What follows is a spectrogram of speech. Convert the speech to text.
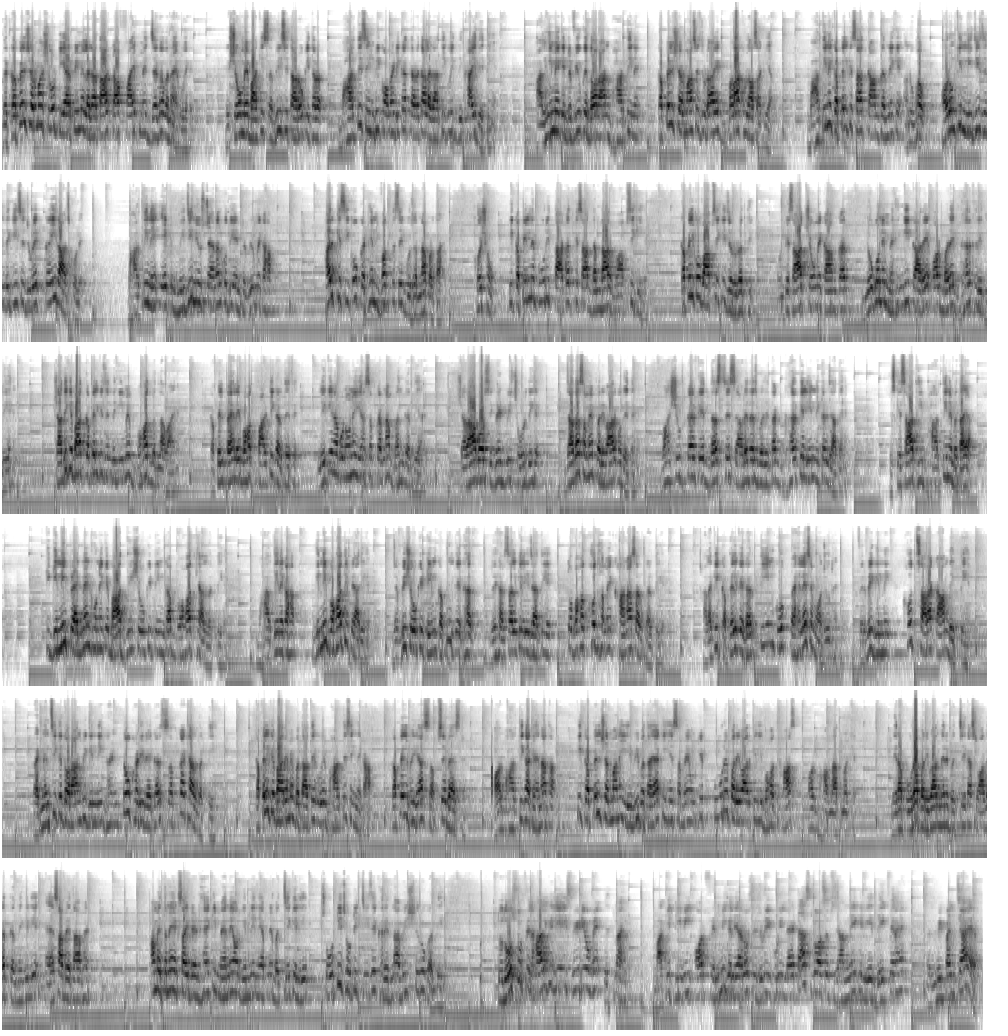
The Kapil Sharma show TRP में लगातार top five में जगह बनाए हुए है। इस शो में बाकी सभी सितारों की तरह भारती सिंह भी कॉमेडी का तड़का लगाती हुई दिखाई देती हैं। हाल ही में एक इंटरव्यू के दौरान भारती ने कपिल शर्मा से जुड़ा एक बड़ा खुलासा किया। भारती ने कपिल के साथ काम करने के अनुभव और उनकी निजी ज़िंदगी से जुड़े कई राज खोले। भारती ने एक निजी न्यूज़ चैनल को दिए इंटरव्यू में कहा, हर किसी को कठिन वक्त से गुजरना पड़ता है। खुश हूँ। कि कपिल ने पूरी ताकत के साथ दमदार वापसी की है। कपिल को वापसी की ज़रूरत थी। उनके साथ शो में काम कर लोगों ने महँगी कारें और बड़े घर खरीद लिए हैं। शादी के बाद कपिल की ज़िंदगी में बहुत बदलाव आए हैं। कपिल पहले बहुत पार्टी करते थे, लेकिन अब उन्होंने यह सब करना बंद कर दिया है। शराब और सिगरेट भी छोड़ दी है। ज़्यादा समय परिवार को देते हैं। वह शूट करके 10 से साढ़े दस बजे तक घर के लिए निकल जाते हैं। इसके साथ ही भारती ने बताया कि गिन्नी प्रेग्नेंट होने के बाद भी शो की टीम का बहुत ख्याल रखती है। भारती ने कहा, गिन्नी बहुत ही प्यारी है। जब भी शो की टीम कपिल के घर रिहर्सल के लिए जाती है तो वह खुद हमें खाना सर्व करती है। हालाँकि कपिल के घर तीन कुक पहले से मौजूद हैं, फिर भी गिन्नी खुद सारा काम देखती हैं। प्रेगनेंसी के दौरान भी गिन्नी घंटों खड़ी रहकर सबका ख्याल रखती है। कपिल के बारे में बताते हुए भारती सिंह ने कहा, कपिल भैया सबसे बेस्ट है। और भारती का कहना था कि कपिल शर्मा ने यह भी बताया कि यह समय उनके पूरे परिवार के लिए बहुत खास और भावनात्मक है। मेरा पूरा परिवार मेरे बच्चे का स्वागत करने के लिए ऐसा बेताब है। हम इतने एक्साइटेड हैं कि मैंने और गिन्नी ने अपने बच्चे के लिए छोटी छोटी चीज़ें खरीदना भी शुरू कर दी है। तो दोस्तों, फ़िलहाल के लिए इस वीडियो में इतना ही। बाकी टीवी और फिल्मी गलियारों से जुड़ी हुई लेटेस्ट गॉसिप्स जानने के लिए देखते रहें। फिल्मी पंचायत।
